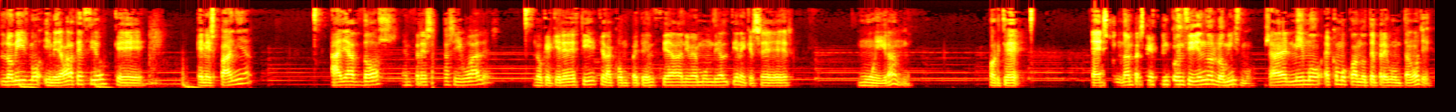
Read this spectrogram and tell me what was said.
lo mismo y me llama la atención que en España haya dos empresas iguales, lo que quiere decir que la competencia a nivel mundial tiene que ser muy grande. Porque son dos empresas que están coincidiendo en lo mismo. O sea, el mismo, es como cuando te preguntan, oye,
